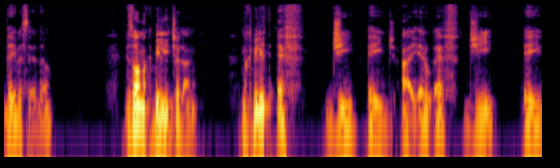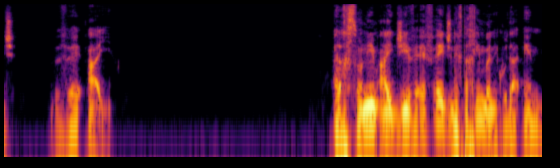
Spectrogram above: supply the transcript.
די בסדר, וזו המקבילית שלנו, מקבילית FGHI, אלו F, G, H ו-I. אלכסונים IG ו-FH נחתכים בנקודה M.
